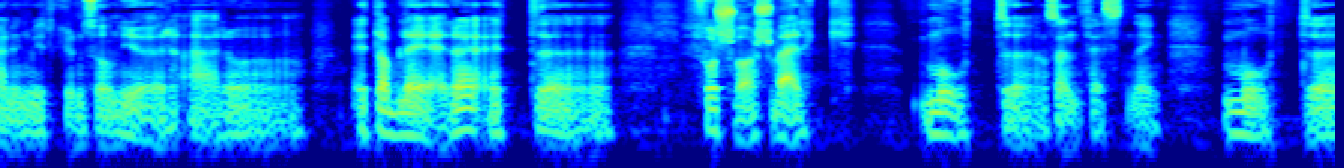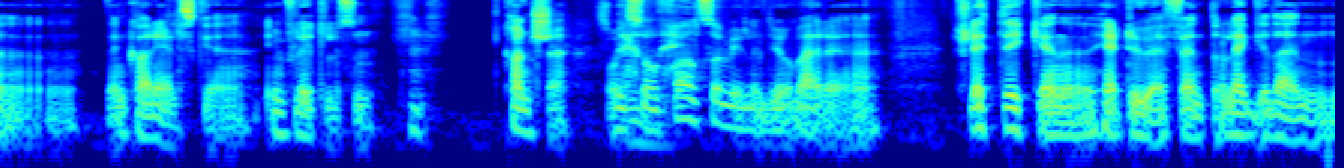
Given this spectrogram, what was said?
Erling Vidkun gjør, er å etablere et uh, forsvarsverk mot uh, Altså en festning mot uh, den karelske innflytelsen. Kanskje. Og i så fall så ville det jo være slett ikke helt ueffent å legge den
